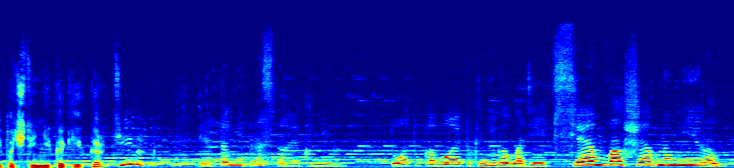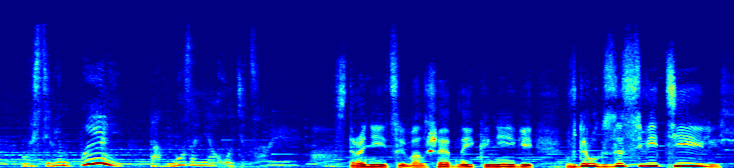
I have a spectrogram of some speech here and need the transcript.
и почти никаких картинок. Это непростая книга. Тот, у кого эта книга владеет всем волшебным миром, властелин пыли, давно за ней охотится. Страницы волшебной книги вдруг засветились.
